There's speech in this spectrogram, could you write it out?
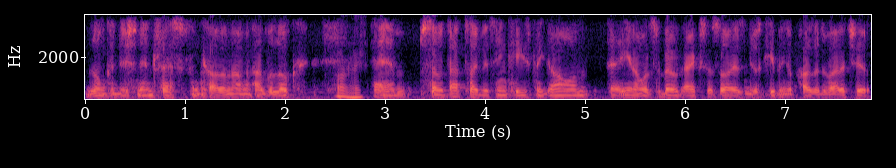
lung condition interested can call along and have a look. All right. Um, so that type of thing keeps me going. Uh, you know, it's about exercise and just keeping a positive attitude.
